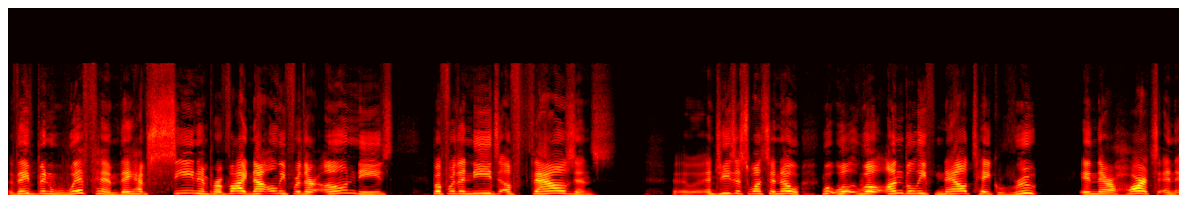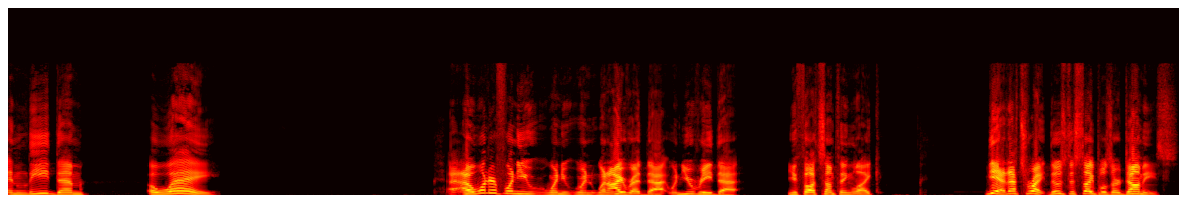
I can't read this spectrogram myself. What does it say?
They've been with him. They have seen him provide not only for their own needs, but for the needs of thousands. Uh, and Jesus wants to know will, will unbelief now take root in their hearts and, and lead them away? I wonder if when you when you when when I read that, when you read that, you thought something like, "Yeah, that's right. Those disciples are dummies."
